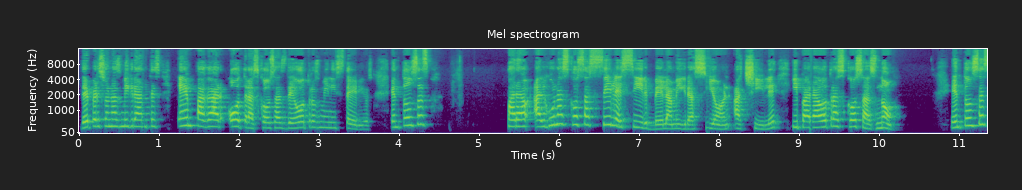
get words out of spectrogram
de personas migrantes en pagar otras cosas de otros ministerios. Entonces, para algunas cosas sí le sirve la migración a Chile y para otras cosas no. Entonces,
